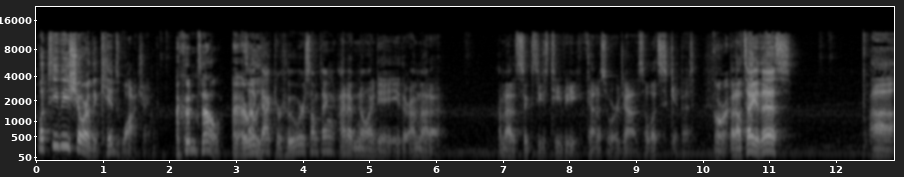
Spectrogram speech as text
What TV show are the kids watching? I couldn't tell. I, I really like Doctor Who or something. I'd have no idea either. I'm not a, I'm not a '60s TV connoisseur, John. So let's skip it. all right. But I'll tell you this: uh,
